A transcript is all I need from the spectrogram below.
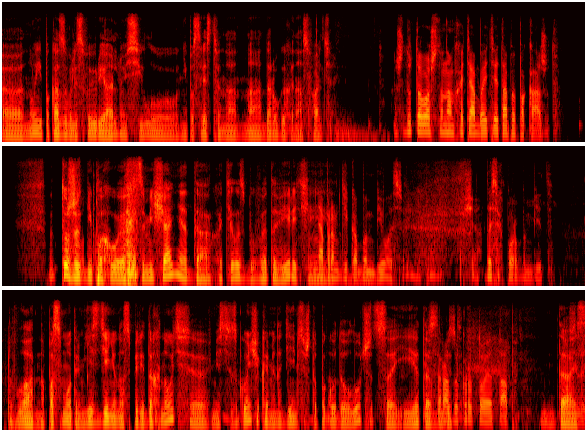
э, ну и показывали свою реальную силу непосредственно на дорогах и на асфальте. Жду того, что нам хотя бы эти этапы покажут. Тоже Вот неплохое замечание, да. Хотелось бы в это верить. Меня и- прям дико бомбило сегодня. Прям вообще. До сих пор бомбит. Ладно, посмотрим. Есть день у нас передохнуть э, вместе с гонщиками. Надеемся, что погода улучшится, и это И сразу будет... крутой этап Да, и после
